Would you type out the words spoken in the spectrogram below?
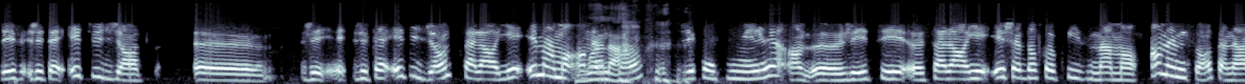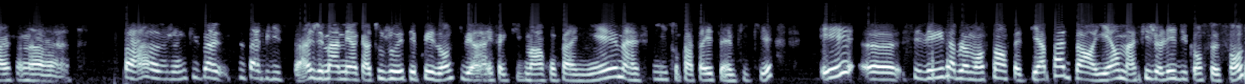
j'étais étudiante j'étais étudiante, salariée et maman en même temps. J'ai continué, euh, j'ai été euh, salariée et chef d'entreprise maman en même temps. Ça n'a, ça n'a pas, je ne culpabilise pas. J'ai ma mère qui a toujours été présente, qui m'a effectivement accompagnée. Ma fille, son papa était impliqué. Et euh, c'est véritablement ça en fait. Il n'y a pas de barrière. Ma fille, je l'éduque en ce sens.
